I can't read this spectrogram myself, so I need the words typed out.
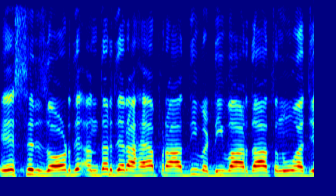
ਇਸ ਰਿਜ਼ੋਰਟ ਦੇ ਅੰਦਰ ਜਿਹੜਾ ਹੈ ਅਪਰਾਧ ਦੀ ਵੱਡੀ ਵਾਰਦਾਤ ਨੂੰ ਅੱਜ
